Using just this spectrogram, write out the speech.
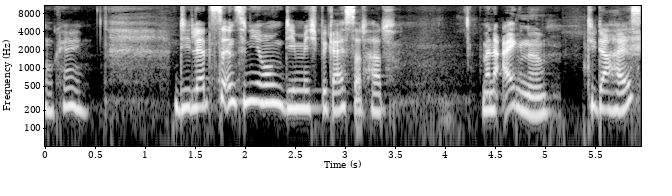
Okay. Die letzte Inszenierung, die mich begeistert hat. Meine eigene. Die da heißt?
